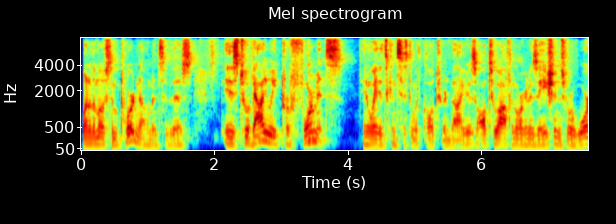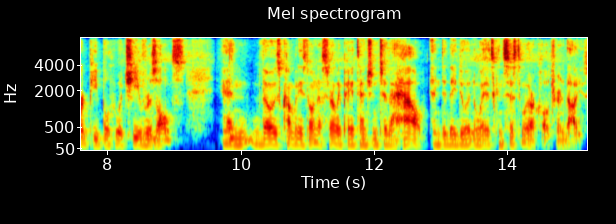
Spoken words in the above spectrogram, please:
One of the most important elements of this is to evaluate performance in a way that's consistent with culture and values. All too often, organizations reward people who achieve results, and those companies don't necessarily pay attention to the how and did they do it in a way that's consistent with our culture and values.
